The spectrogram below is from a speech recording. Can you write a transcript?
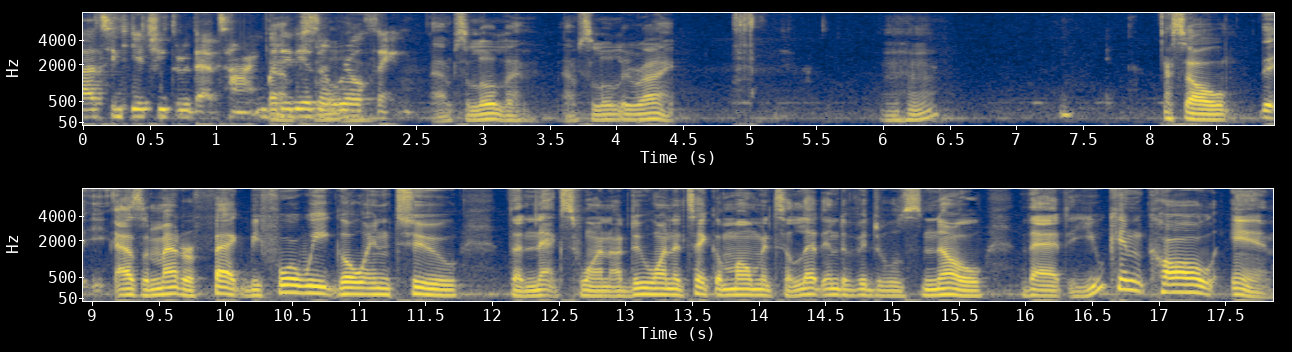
uh, to get you through that time. But Absolutely. it is a real thing. Absolutely. Absolutely right. Mm-hmm. So, as a matter of fact, before we go into the next one, I do want to take a moment to let individuals know that you can call in.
